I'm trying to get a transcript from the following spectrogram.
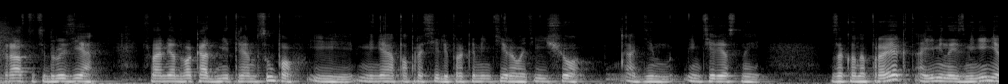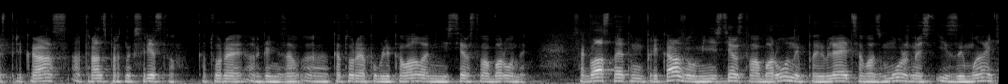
Здравствуйте, друзья! С вами адвокат Дмитрий Анцупов, и меня попросили прокомментировать еще один интересный законопроект, а именно изменения в приказ о транспортных средствах, которое, организов... Э, которое опубликовало Министерство обороны. Согласно этому приказу у Министерства обороны появляется возможность изымать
